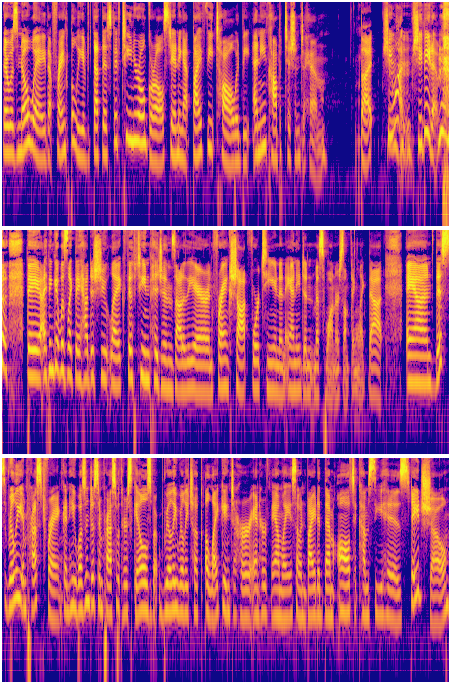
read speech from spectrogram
There was no way that Frank believed that this 15 year old girl standing at five feet tall would be any competition to him but she won. Mm-hmm. She beat him. they, I think it was like they had to shoot like 15 pigeons out of the air, and Frank shot 14, and Annie didn't miss one or something like that. And this really impressed Frank, and he wasn't just impressed with her skills, but really, really took a liking to her and her family. So invited them all to come see his stage show.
